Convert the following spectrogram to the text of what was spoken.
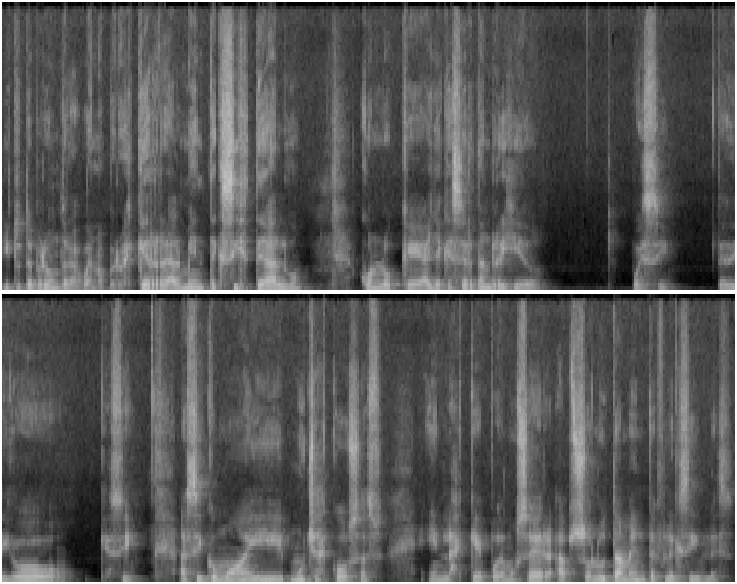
Y tú te preguntarás, bueno, pero es que realmente existe algo con lo que haya que ser tan rígido. Pues sí, te digo que sí. Así como hay muchas cosas en las que podemos ser absolutamente flexibles,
